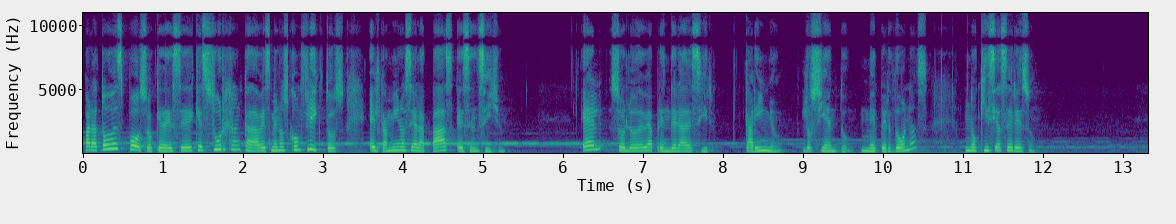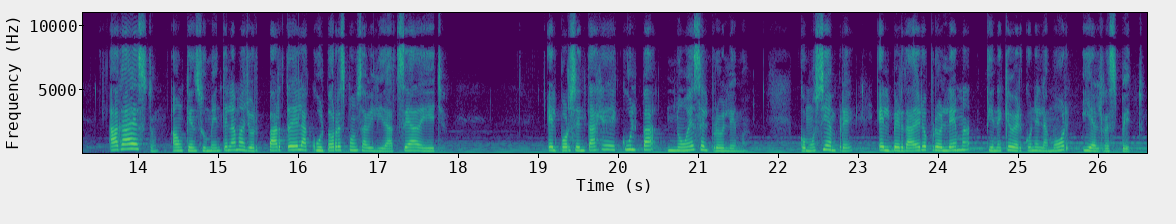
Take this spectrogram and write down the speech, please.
Para todo esposo que desee que surjan cada vez menos conflictos, el camino hacia la paz es sencillo. Él solo debe aprender a decir, cariño, lo siento, ¿me perdonas? No quise hacer eso. Haga esto, aunque en su mente la mayor parte de la culpa o responsabilidad sea de ella. El porcentaje de culpa no es el problema. Como siempre, el verdadero problema tiene que ver con el amor y el respeto.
